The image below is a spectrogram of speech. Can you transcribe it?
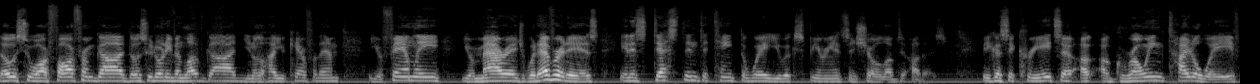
those who are far from God, those who don't even love God, you know how you care for them, your family, your marriage, whatever it is, it is destined to taint the way you experience and show love to others because it creates a, a, growing tidal wave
